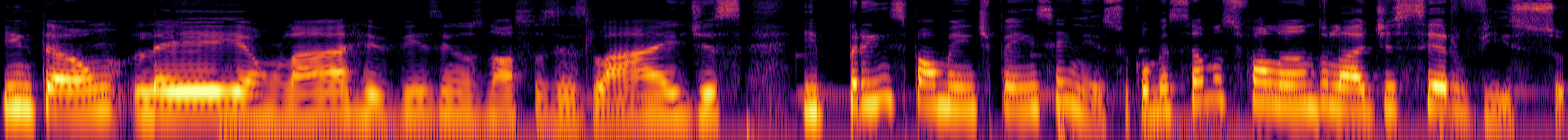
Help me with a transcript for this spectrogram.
Então, leiam lá, revisem os nossos slides e principalmente pensem nisso. Começamos falando lá de serviço,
